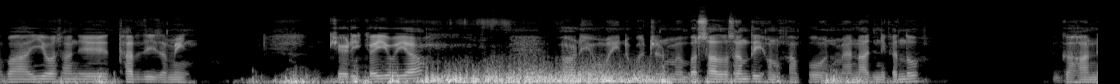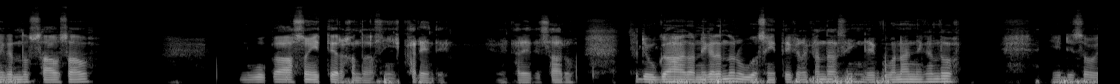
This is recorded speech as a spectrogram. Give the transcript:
اب یہ اے تھر زمین چیڑ کئی ہوئی ہے ہاں مہینہ بٹن میں برسات وسند ان کا اناج نک گہ نکل ساؤ ساؤ وہ گا رکھا سی کڑے کڑے سے سارا سب گاہ نکل وہ رکھیں نکلوں یہ سو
